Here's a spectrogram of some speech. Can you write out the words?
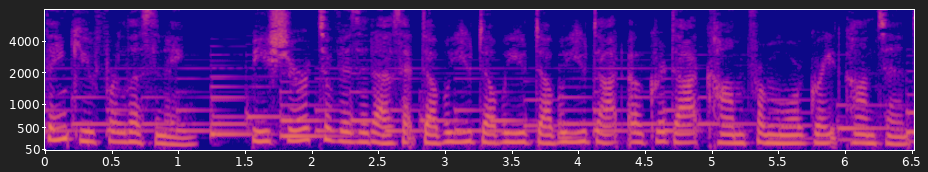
Thank you for listening. Be sure to visit us at www.okra.com for more great content.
